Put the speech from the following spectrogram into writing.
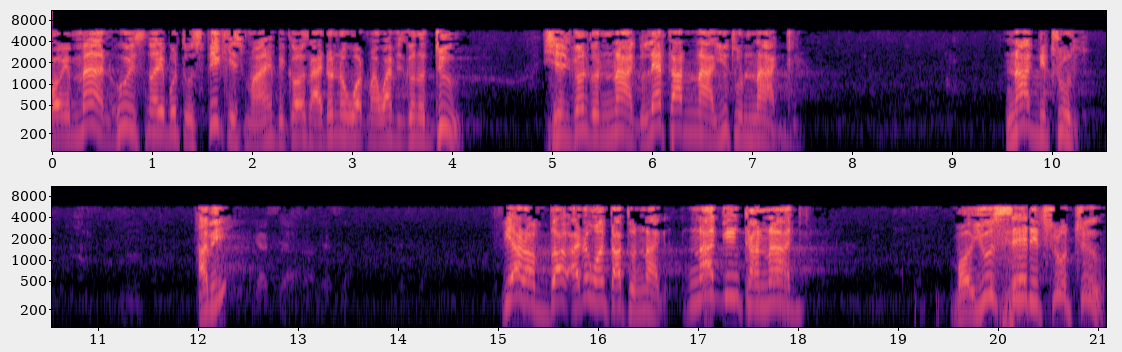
Or a man who is not able to speak his mind because I don't know what my wife is going to do. She's going to nag. Let her nag. You to nag. Nag the truth. Abby? Yes, sir. Fear of dog, I don't want her to nag. Nagging can nag. But you say the truth too.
